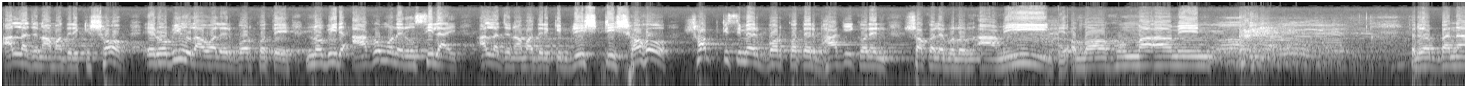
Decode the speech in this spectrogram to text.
আল্লাহ যেন আমাদেরকে সব, এ রবিউল আওয়ালের বরকতে, নবীর আগমনের উসিলায় আল্লাহ যেন আমাদেরকে বৃষ্টি সহ সব কিসিমের বরকতের ভাগী করেন। সকলে বলুন, আমিন। আমিন। ربنا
